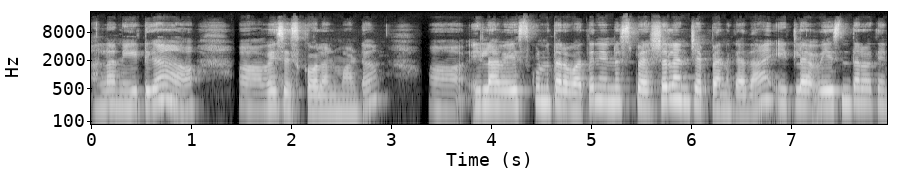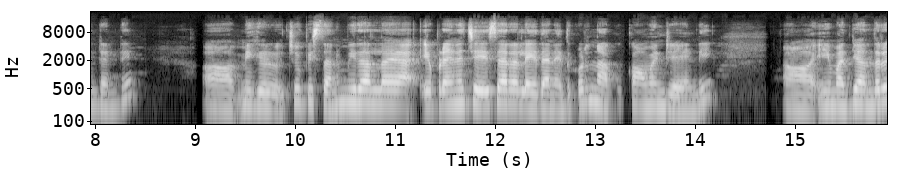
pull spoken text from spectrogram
అలా నీట్గా వేసేసుకోవాలన్నమాట. ఇలా వేసుకున్న తర్వాత నేను స్పెషల్ అని చెప్పాను కదా ఇట్లా వేసిన తర్వాత ఏంటంటే మీకు చూపిస్తాను. మీరు అలా ఎప్పుడైనా చేశారా లేదా అనేది కూడా నాకు కామెంట్ చేయండి. ఈ మధ్య అందరూ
